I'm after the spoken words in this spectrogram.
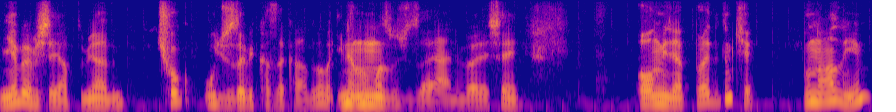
niye böyle bir şey yaptım ya dedim. Çok ucuza bir kazak aldım ama inanılmaz ucuza yani. Böyle şey olmayacak para dedim ki bunu alayım.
